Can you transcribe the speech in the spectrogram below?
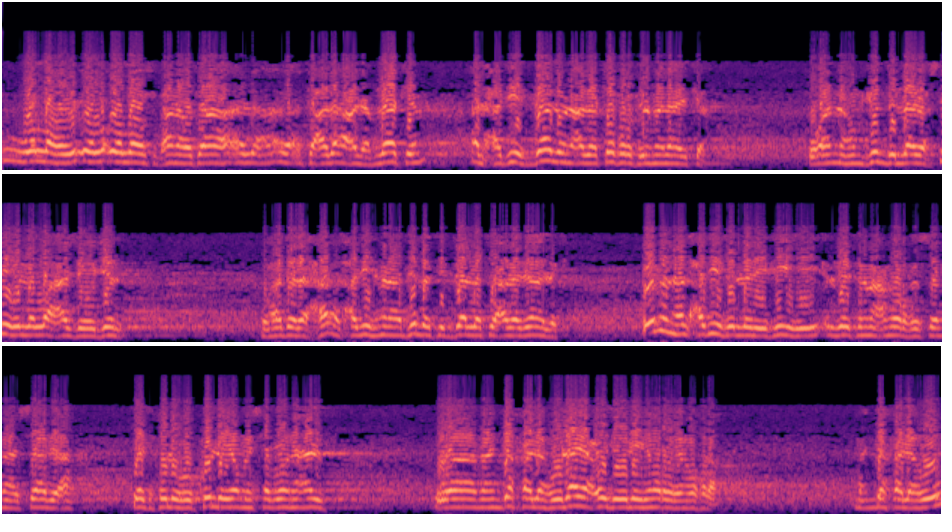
والله والله سبحانه وتعالى أعلم. لكن الحديث دال على كثرة الملائكة وأنهم جند لا يحصيه إلا الله عز وجل. وهذا الحديث من الأدلة الدالة على ذلك. ومنها الحديث الذي فيه البيت المعمور في السماء السابعة يدخله كل يوم سبعون ألف ومن دخله لا يعود إليه مرة أخرى. من دخله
